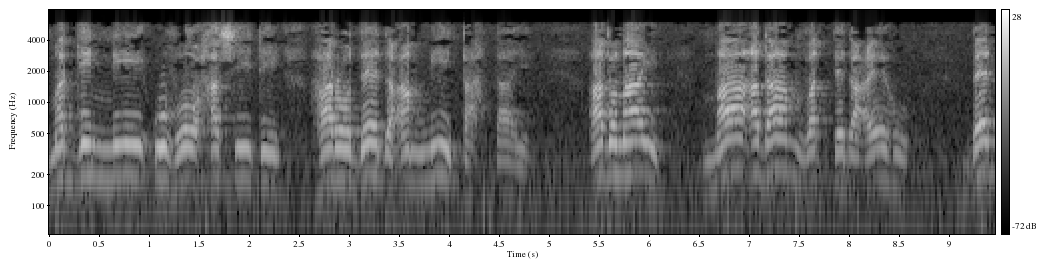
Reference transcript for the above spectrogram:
מגיני ובו חסיתי, הרודד עמי תחתי. אדוני, מה אדם ותדעהו, בן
